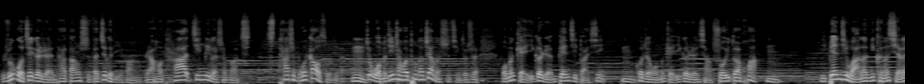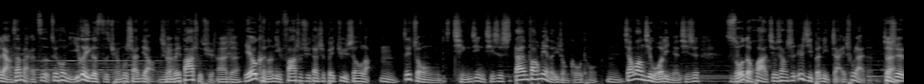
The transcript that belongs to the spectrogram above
如果这个人他当时在这个地方，然后他经历了什么，他是不会告诉你的。嗯，就我们经常会碰到这样的事情，就是我们给一个人编辑短信，嗯。或者我们给一个人想说一段话，嗯。你编辑完了，你可能写了两三百个字，最后你一个一个字全部删掉，只是是没发出去。哎对，也有可能你发出去，但是被拒收了。嗯。这种情境其实是单方面的一种沟通。嗯。像《忘记我》里面，其实所有的话就像是日记本里摘出来的，就是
